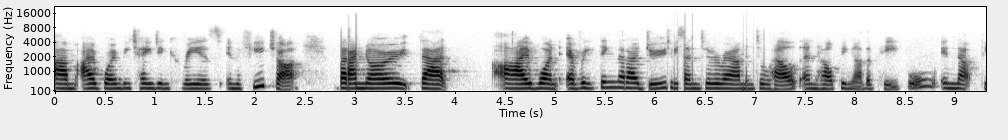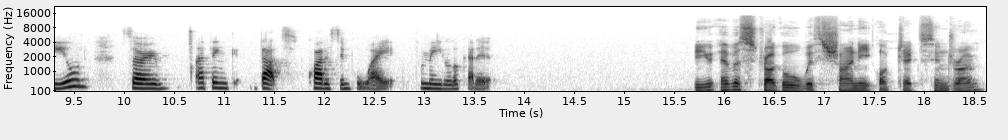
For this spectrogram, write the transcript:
um, I won't be changing careers in the future, but I know that I want everything that I do to be centered around mental health and helping other people in that field. So I think that's quite a simple way for me to look at it. Do you ever struggle with shiny object syndrome?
